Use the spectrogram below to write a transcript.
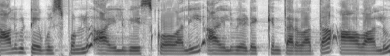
నాలుగు టేబుల్ స్పూన్లు ఆయిల్ వేసుకోవాలి. ఆయిల్ వేడెక్కిన తర్వాత ఆవాలు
